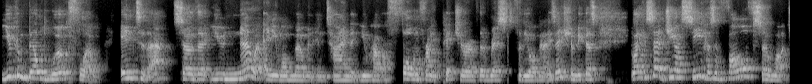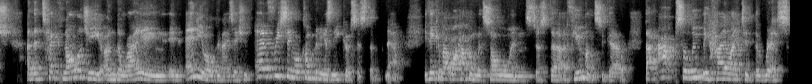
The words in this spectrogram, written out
you can build workflow into that so that you know at any one moment in time that you have a full and frank picture of the risk for the organization. Because like I said, GRC has evolved so much, and the technology underlying in any organization, every single company is an ecosystem now. You think about what happened with SolarWinds just uh, a few months ago, that absolutely highlighted the risk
